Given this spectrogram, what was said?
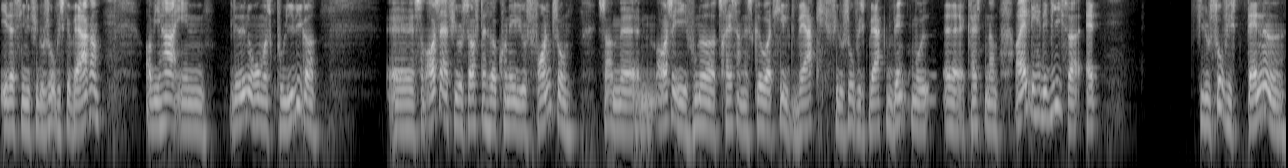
et af sine filosofiske værker. Og vi har en ledende romersk politiker, øh, som også er filosof, der hedder Cornelius Fronto, som øh, også i 160'erne skriver et helt værk, filosofisk værk, vendt mod øh, kristendom. Og alt det her, det viser, at filosofisk dannede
